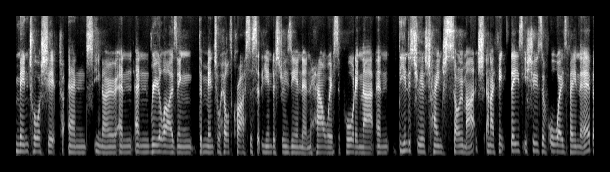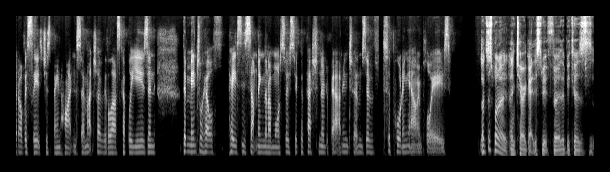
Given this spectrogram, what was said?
mentorship and you know and and realizing the mental health crisis that the industry's in and how we're supporting that. And the industry has changed so much and i think these issues have always been there but obviously it's just been heightened so much over the last couple of years. And the mental health piece is something that i'm also super passionate about in terms of supporting our employees. I just want to interrogate this a bit further because,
